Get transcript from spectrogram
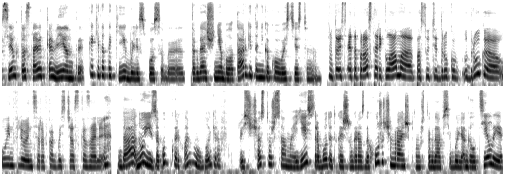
всем, кто ставит комменты. Какие-то такие были способы. Тогда еще не было таргета никакого, естественно. Ну, то есть это просто реклама, по сути, друг у, у друга, у инфлюенсеров, как бы сейчас сказали. Да, ну и закупка рекламы у блогеров. То есть сейчас то же самое есть. Работает, конечно, гораздо хуже, чем раньше, потому что тогда все были оголтелые,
